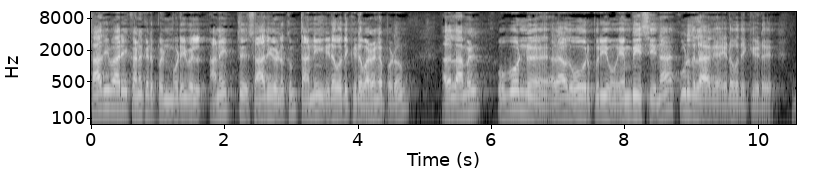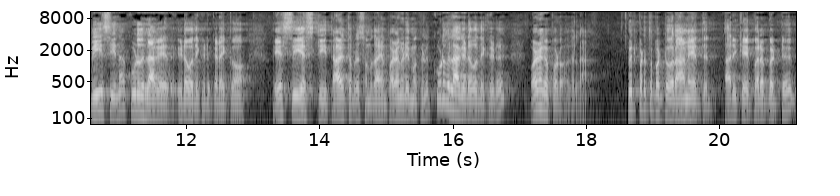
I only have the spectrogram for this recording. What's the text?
சாதிவாரி கணக்கெடுப்பின் முடிவில் அனைத்து சாதிகளுக்கும் தனி இடஒதுக்கீடு வழங்கப்படும். அது இல்லாமல் ஒவ்வொன்று அதாவது ஒவ்வொரு பிரிவும் எம்பிசினா கூடுதலாக இடஒதுக்கீடு பிசினா கூடுதலாக இட- இடஒதுக்கீடு கிடைக்கும். எஸ்சி எஸ்டி தாழ்த்தப்பட்ட சமுதாயம் பழங்குடி மக்களுக்கு கூடுதலாக இடஒதுக்கீடு வழங்கப்படும் அதெல்லாம். பிற்படுத்தப்பட்ட ஒரு ஆணையத்தின் அறிக்கை பெறப்பட்டு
